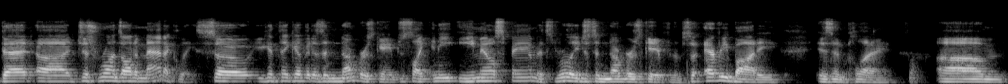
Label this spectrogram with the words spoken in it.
that uh, just runs automatically. So you can think of it as a numbers game, just like any email spam. It's really just a numbers game for them. So everybody is in play. Um,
